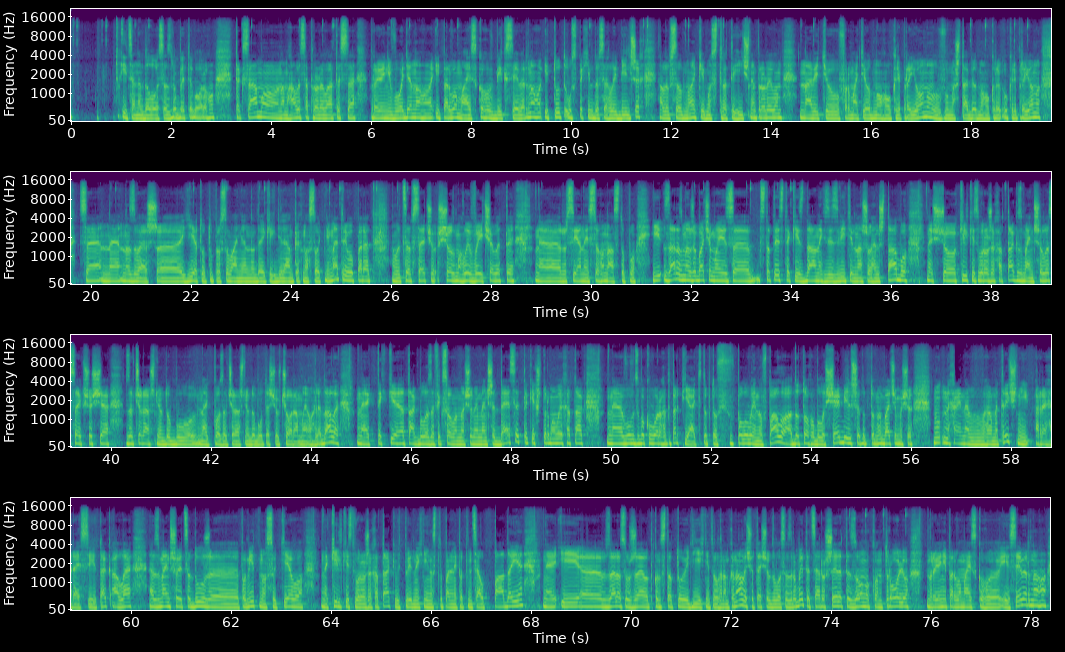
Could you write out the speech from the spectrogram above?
І це не вдалося зробити ворогу. Так само намагалися прориватися в районі Водяного і Первомайського в бік Сєверного. І тут успіхів досягли більших, але все одно якимось стратегічним проривом, навіть у форматі одного укріпрайону, в масштабі одного укріпрайону, це не назвеш. Е, Є тут просування на деяких ділянках на сотні метрів уперед, але це все, що- змогли вичавити е, росіяни із цього наступу. І зараз ми вже бачимо із е, статистики, з даних зі звітів нашого генштабу, е, що кількість ворожих атак зменшилася. Якщо ще за вчорашню добу, навіть позавчорашню добу, те, що вчора ми оглядали, е, атак було зафіксовано щонайменше 10 таких штурмових атак е, з боку ворога. Тепер 5. Тобто в половину впало, а до того було ще більше. Тобто ми бачимо, що ну нехай не в геометричній регресії, так але е, зменшується дуже помітно, суттєво кількість ворожих атак. Відповідно, їхній наступальний потенціал падає. Е, І е, зараз вже от констатують їхні телеграм-канали, що те, що вдалося зробити, це розширити зону контролю в районі Первомайського і Северного.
